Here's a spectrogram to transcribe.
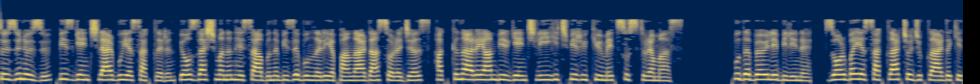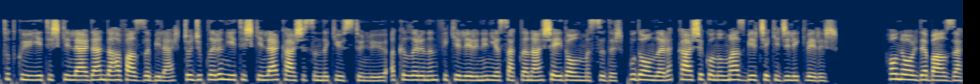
Sözün özü, biz gençler bu yasakların, yozlaşmanın hesabını bize bunları yapanlardan soracağız, hakkını arayan bir gençliği hiçbir hükümet susturamaz. Bu da böyle biline. Zorba yasaklar çocuklardaki tutkuyu yetişkinlerden daha fazla biler, çocukların yetişkinler karşısındaki üstünlüğü, akıllarının fikirlerinin yasaklanan şeyde olmasıdır. Bu da onlara, karşı konulmaz bir çekicilik verir. Honor de Balzac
